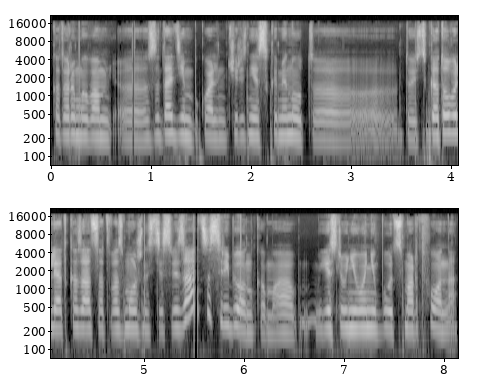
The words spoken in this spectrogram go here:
который мы вам э, зададим буквально через несколько минут. Э, то есть, готовы ли отказаться от возможности связаться с ребенком, а если у него не будет смартфона,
